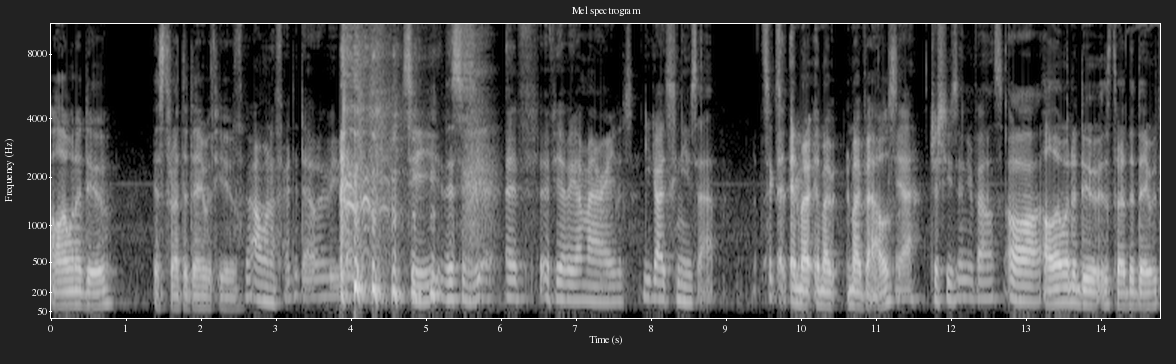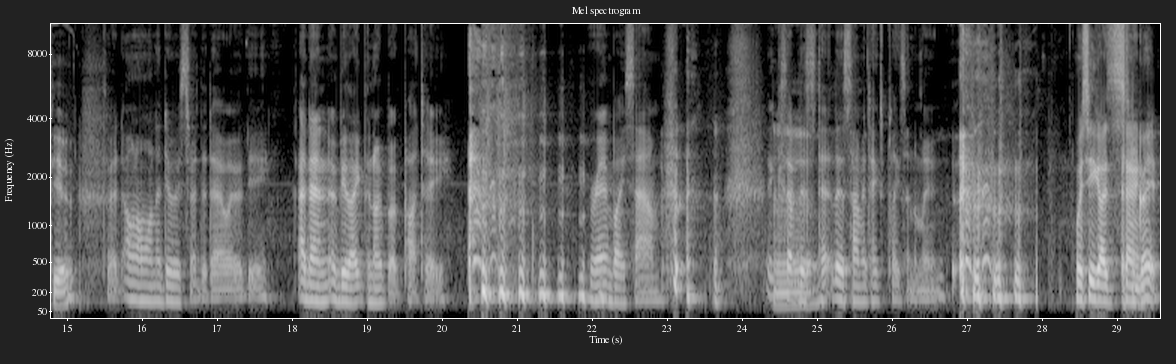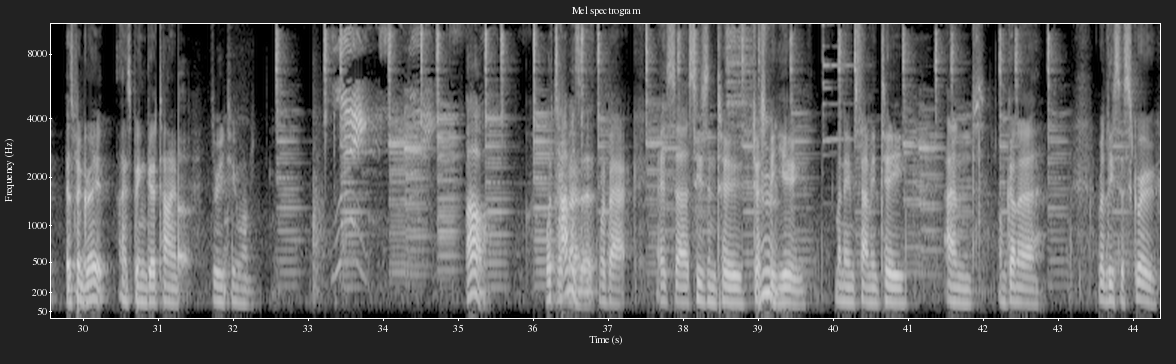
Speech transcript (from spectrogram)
All I want to do is thread the day with you. I want to thread the day with you. See, this is if if you ever get married, you guys can use that. Six. In my in my in my vows. yeah, just using your vows. Oh, All I want to do is thread the day with you. thread, all I want to do is thread the day away with you. And then it would be like the Notebook Part Two, written by Sam. Except this Uh. t- this time it takes place on the moon. we'll see you guys It's soon. been great. It's been great. It's been a good time. Three, two, one. Oh, what time is it? We're back. It's uh, season two, just for you. My name's Sammy T, and I'm gonna release a screw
